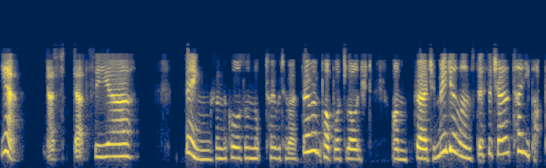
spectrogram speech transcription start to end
Yeah, that's that's the uh, things. And of course, on October 2007, Pop was launched on Virgin Media and sister channel Tiny Pop.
